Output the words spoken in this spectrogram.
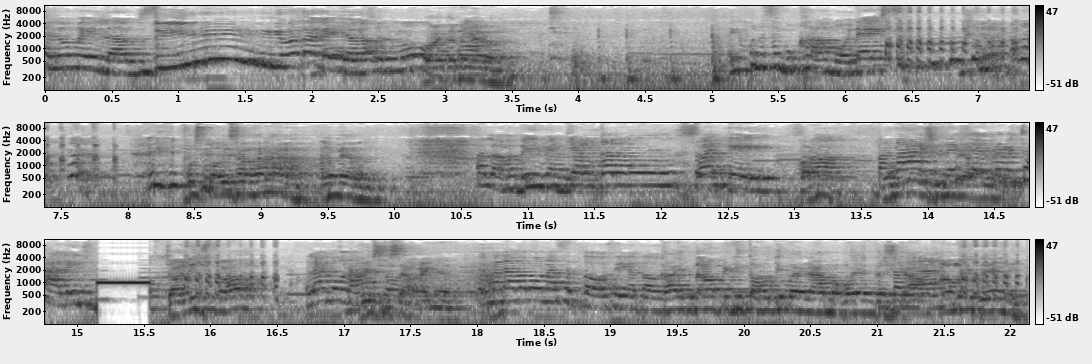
Hello, my loves. Di ba talaga yan? Saan mo? Bakit ano meron? Ayoko na sa mukha mo. Next. Boss, pawisan ka na. Ano meron? Alam, mabibigyan ka ng 1k. So, tanga, hindi, siyempre may challenge. Challenge pa? Alam mo na. Basic sa akin yan. Pag malaman mo nasa to, sa'yo to. Kahit nakapikit ako, di malalaman ko yan kasi Ito am- amoy ko yan eh.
